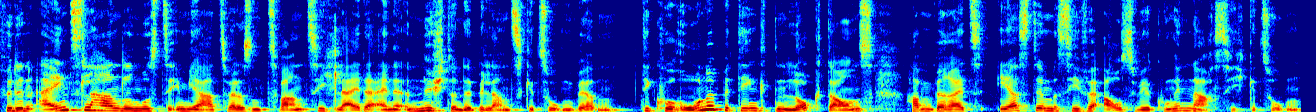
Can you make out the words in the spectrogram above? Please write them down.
Für den Einzelhandel musste im Jahr 2020 leider eine ernüchternde Bilanz gezogen werden. Die Corona-bedingten Lockdowns haben bereits erste massive Auswirkungen nach sich gezogen.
